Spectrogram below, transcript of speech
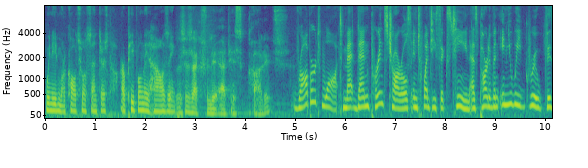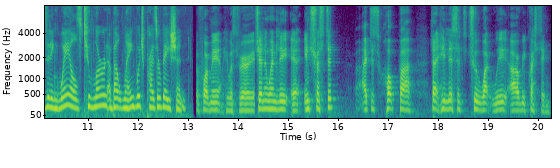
We need more cultural centers. Our people need housing. This is actually at his cottage. Robert Watt met then Prince Charles in 2016 as part of an Inuit group visiting Wales to learn about language preservation. For me, he was very genuinely uh, interested. I just hope uh, that he listens to what we are requesting.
